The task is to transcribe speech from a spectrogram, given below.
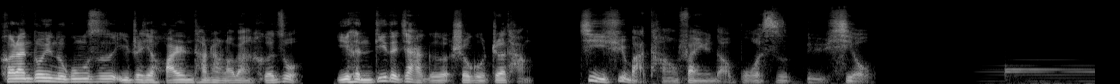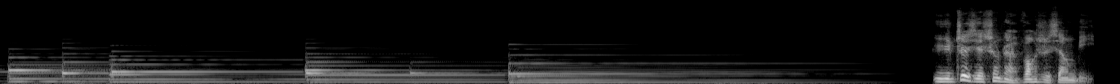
荷兰多印度公司与这些华人糖厂老板合作，以很低的价格收购蔗糖。继续把糖贩运到波斯与西欧。与这些生产方式相比，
